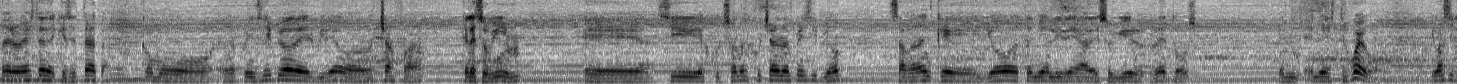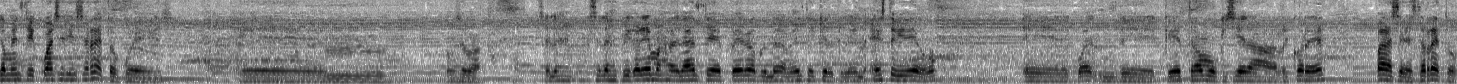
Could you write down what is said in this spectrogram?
pero este de qué se trata. Como en el principio del video chafa que le subí eh, si solo escucharon al principio sabrán que yo tenía la idea de subir retos en, este juego. Y básicamente, ¿cuál sería ese reto? Pues, eh, ¿cómo se va? Se les, se les explicaré más adelante, pero primeramente quiero que vean este video eh, de, de qué tramo quisiera recorrer para hacer este reto.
